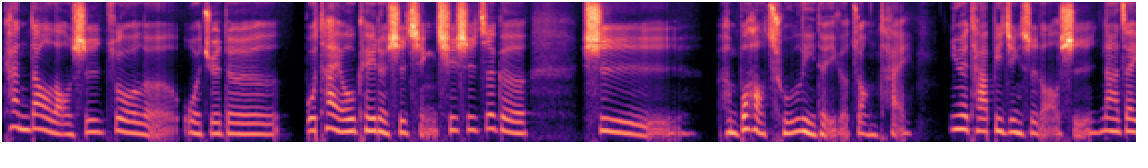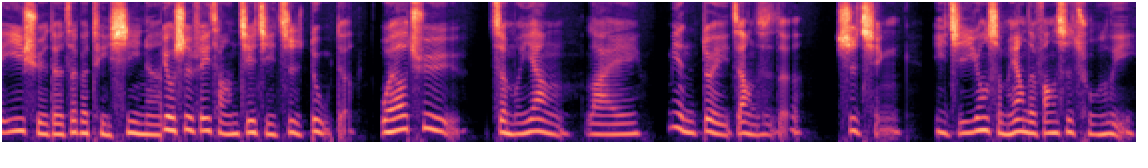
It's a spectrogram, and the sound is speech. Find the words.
看到老师做了我觉得不太 OK 的事情，其实这个是。很不好处理的一个状态，因为他毕竟是老师，那在医学的这个体系呢，又是非常阶级制度的。我要去怎么样来面对这样子的事情？以及用什么样的方式处理，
